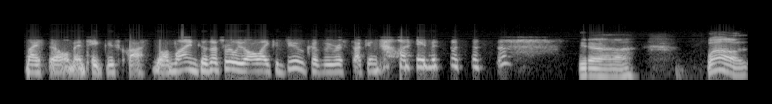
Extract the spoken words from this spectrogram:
my film and take these classes online because that's really all I could do because we were stuck inside. yeah. Well,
